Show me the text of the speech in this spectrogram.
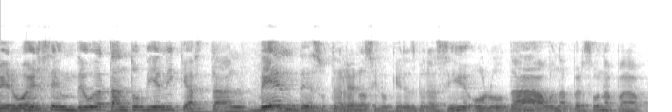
pero él se endeuda tanto, viene y que hasta vende su terreno, si lo quieres ver así, o lo da a una persona para,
